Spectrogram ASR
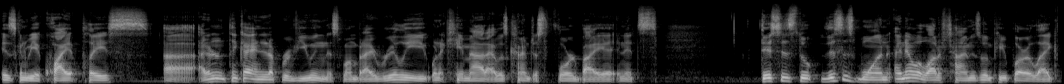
is going to be A Quiet Place. Uh, I don't think I ended up reviewing this one, but I really, when it came out, I was kind of just floored by it. And it's, this is the, this is one, I know a lot of times when people are like,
